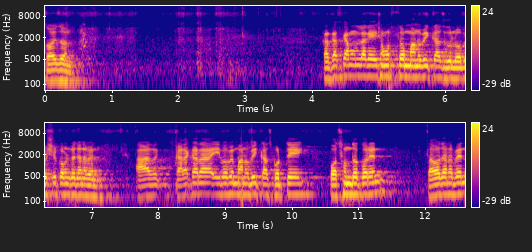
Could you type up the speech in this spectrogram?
ছয়জন কার কাছে কেমন লাগে এই সমস্ত মানবিক কাজগুলো অবশ্যই কমেন্ট করে জানাবেন। আর কারা কারা এইভাবে মানবিক কাজ করতে পছন্দ করেন তাও জানাবেন।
